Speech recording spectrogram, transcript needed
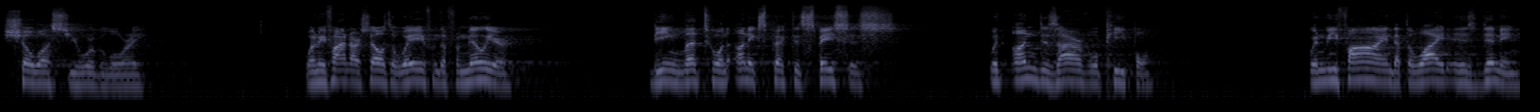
Show us your glory. When we find ourselves away from the familiar, being led to an unexpected spaces with undesirable people, when we find that the light is dimming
